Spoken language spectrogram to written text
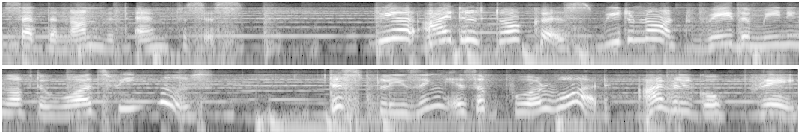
said the nun with emphasis. "We are idle talkers; we do not weigh the meaning of the words we use. Displeasing is a poor word. I will go pray."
